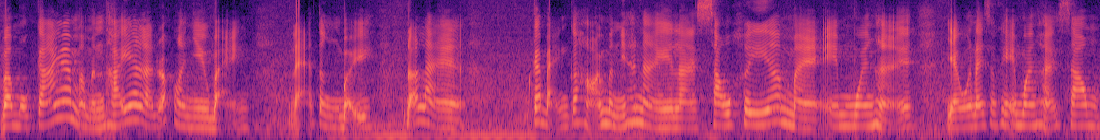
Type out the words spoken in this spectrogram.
và một cái mà mình thấy là rất là nhiều bạn đã từng bị đó là các bạn có hỏi mình như thế này là sau khi mà em quan hệ dạo gần đây sau khi em quan hệ xong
